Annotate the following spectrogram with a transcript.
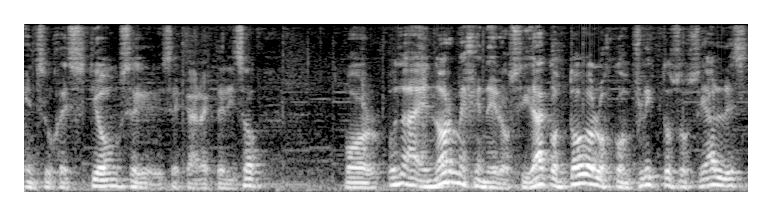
en su gestión se, se caracterizó por una enorme generosidad con todos los conflictos sociales,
